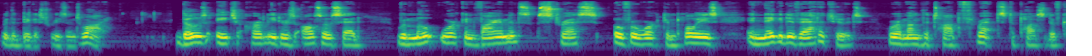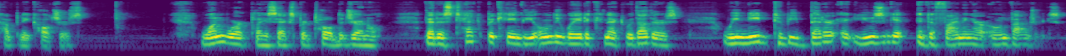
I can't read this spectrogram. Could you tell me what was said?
were the biggest reasons why. Those HR leaders also said remote work environments, stress, overworked employees, and negative attitudes were among the top threats to positive company cultures. One workplace expert told the journal that as tech became the only way to connect with others, we need to be better at using it and defining our own boundaries.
